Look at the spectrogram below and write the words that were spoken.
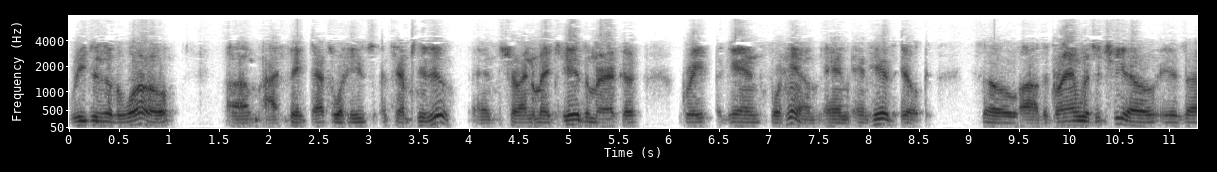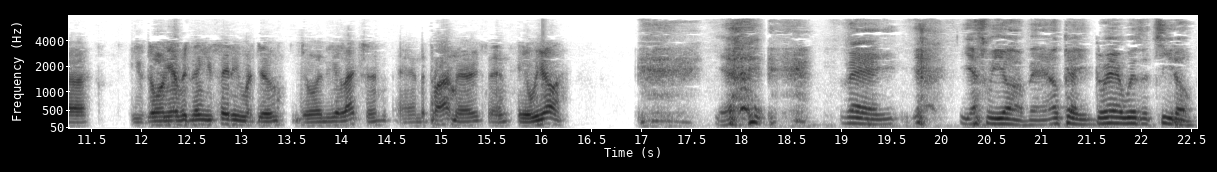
regions of the world, um, I think that's what he's attempting to do and trying to make his America great again for him and, and his ilk. So uh, the Grand Wizard Cheeto is uh, he's doing everything he said he would do during the election and the primaries, and here we are. Yeah, man. Yes, we are, man. Okay, Grand Wizard Cheeto.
